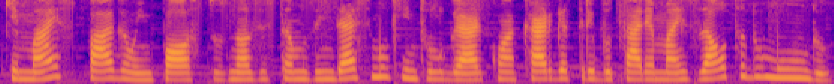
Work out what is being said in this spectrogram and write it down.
que mais pagam impostos, nós estamos em 15º lugar com a carga tributária mais alta do mundo.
